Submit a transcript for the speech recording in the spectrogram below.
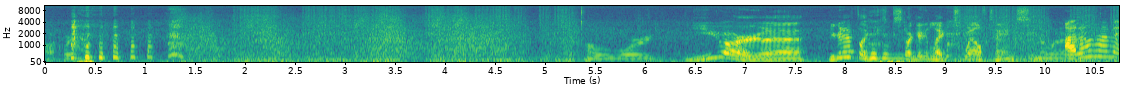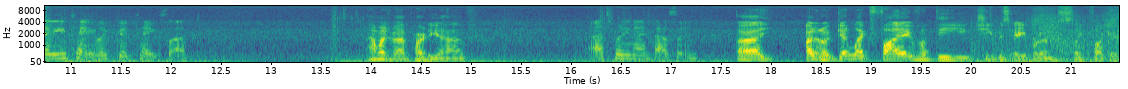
awkward. oh lord. You are, uh, you're gonna have to like start getting like 12 tanks and whatever. I don't have any tank like good tanks left. How much manpower do you have? Uh, twenty nine thousand. Uh, I don't know, get like five of the cheapest Abrams, like fuck it.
